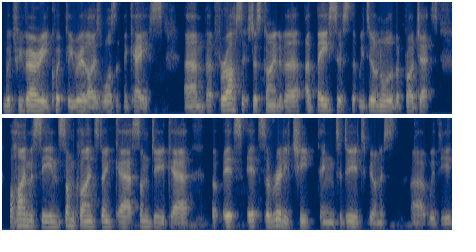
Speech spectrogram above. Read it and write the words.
which we very quickly realized wasn't the case. Um, but for us, it's just kind of a, a, basis that we do on all of the projects behind the scenes. Some clients don't care, some do care, but it's it's a really cheap thing to do, to be honest uh, with you.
